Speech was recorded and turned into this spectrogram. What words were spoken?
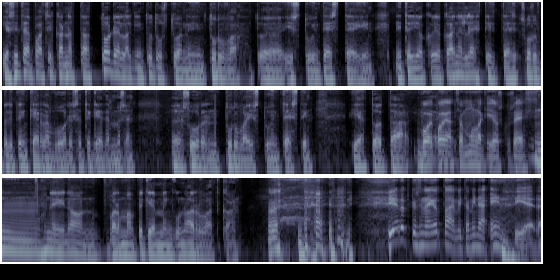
Ja sitä paitsi kannattaa todellakin tutustua niihin turvaistuintesteihin. Niitä jokainen lehti te, suurin piirtein kerran vuodessa tekee tämmöisen suuren turvaistuintestin. Ja tuota, Voi pojat, se on mullakin joskus eessä. Mm, niin on, varmaan pikemmin kuin arvatkaan. Tiedätkö sinä jotain, mitä minä en tiedä?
